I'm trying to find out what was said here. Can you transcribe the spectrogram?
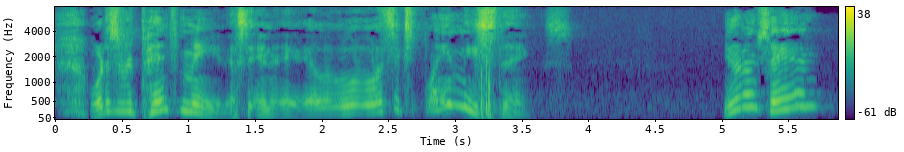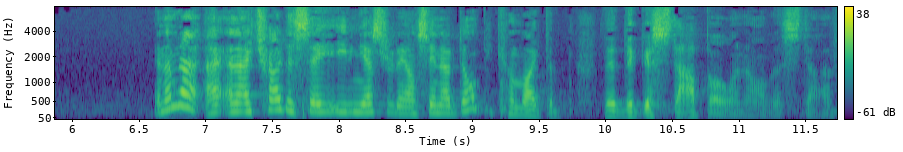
what does repent mean? Uh, let's explain these things. You know what I'm saying? And I'm not, and I tried to say even yesterday, I'll say, now don't become like the, the, the Gestapo and all this stuff.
